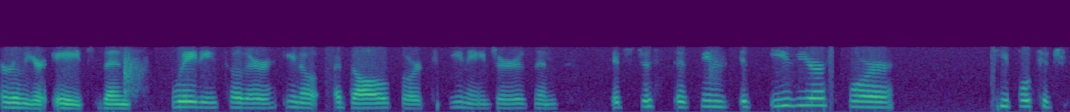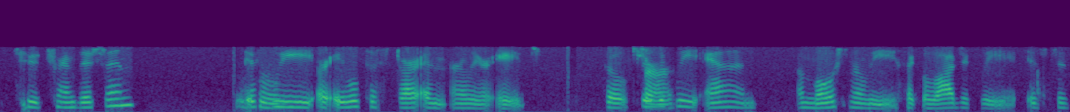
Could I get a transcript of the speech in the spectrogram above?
earlier age than waiting till they're, you know, adults or teenagers and it's just it seems it's easier for people to to transition mm-hmm. if we are able to start at an earlier age. So sure. physically and emotionally, psychologically, it's just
